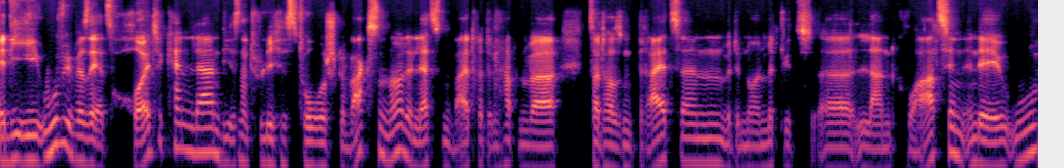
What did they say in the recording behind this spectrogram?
Ja, die EU, wie wir sie jetzt heute kennenlernen, die ist natürlich historisch gewachsen. Ne? Den letzten Beitritt, den hatten wir 2013 mit dem neuen Mitgliedsland Kroatien in der EU.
